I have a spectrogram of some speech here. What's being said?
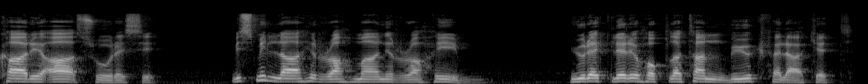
Kari'a Suresi Bismillahirrahmanirrahim Yürekleri hoplatan büyük felaket.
